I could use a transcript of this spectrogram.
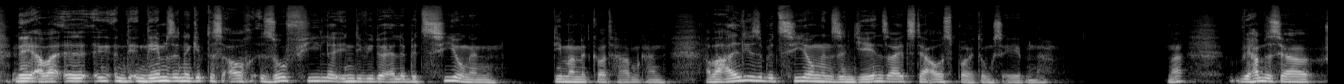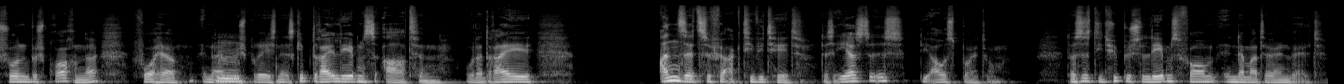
nee, aber äh, in, in dem Sinne gibt es auch so viele individuelle Beziehungen, die man mit Gott haben kann. Aber all diese Beziehungen sind jenseits der Ausbeutungsebene. Ne? Wir haben das ja schon besprochen, ne? vorher in einem mhm. Gespräch. Ne? Es gibt drei Lebensarten oder drei Ansätze für Aktivität. Das erste ist die Ausbeutung. Das ist die typische Lebensform in der materiellen Welt.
